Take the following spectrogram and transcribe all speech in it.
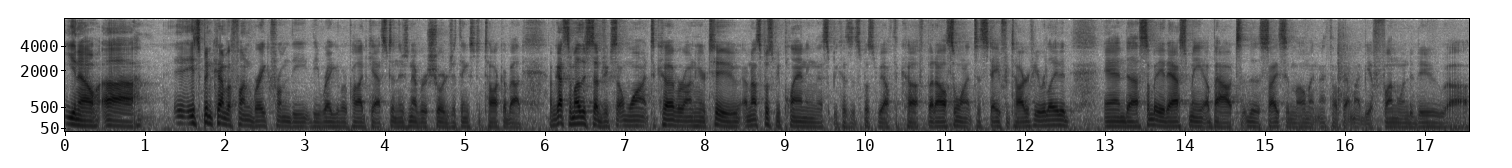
you know, uh, it's been kind of a fun break from the, the regular podcast, and there's never a shortage of things to talk about. I've got some other subjects I want to cover on here too. I'm not supposed to be planning this because it's supposed to be off the cuff, but I also want it to stay photography related. And uh, somebody had asked me about the decisive moment, and I thought that might be a fun one to do uh,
